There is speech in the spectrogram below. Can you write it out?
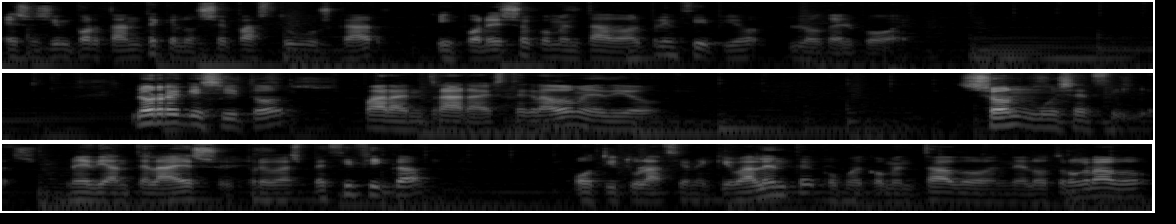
Eso es importante que lo sepas tú buscar y por eso he comentado al principio lo del BOE. Los requisitos para entrar a este grado medio son muy sencillos. Mediante la ESO y prueba específica o titulación equivalente, como he comentado en el otro grado,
